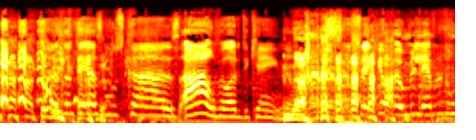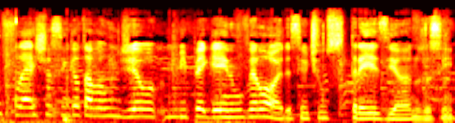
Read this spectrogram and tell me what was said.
Eu cantei as músicas. Ah, o velório de quem? Não, Não. não. Eu sei que eu, eu me lembro de um flash assim que eu tava um dia, eu me peguei num velório, assim, eu tinha uns 13 anos, assim.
